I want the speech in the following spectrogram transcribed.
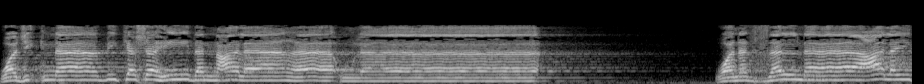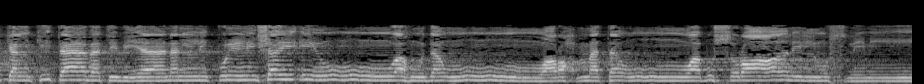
وجئنا بك شهيدا على هؤلاء ونزلنا عليك الكتاب بيانا لكل شيء وهدى ورحمه وبشرى للمسلمين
